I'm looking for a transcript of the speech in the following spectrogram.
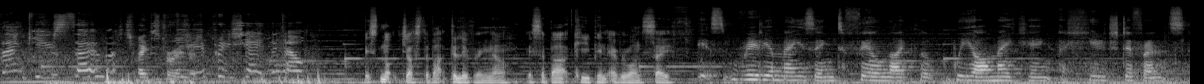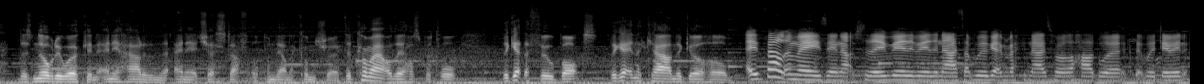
Thank you so much. Thanks, Teresa. Really appreciate the help. It's not just about delivering now, it's about keeping everyone safe. It's really amazing to feel like that we are making a huge difference. There's nobody working any harder than the NHS staff up and down the country. They come out of the hospital, they get the food box, they get in the car and they go home. It felt amazing actually, really, really nice. that we were getting recognised for all the hard work that we're doing.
